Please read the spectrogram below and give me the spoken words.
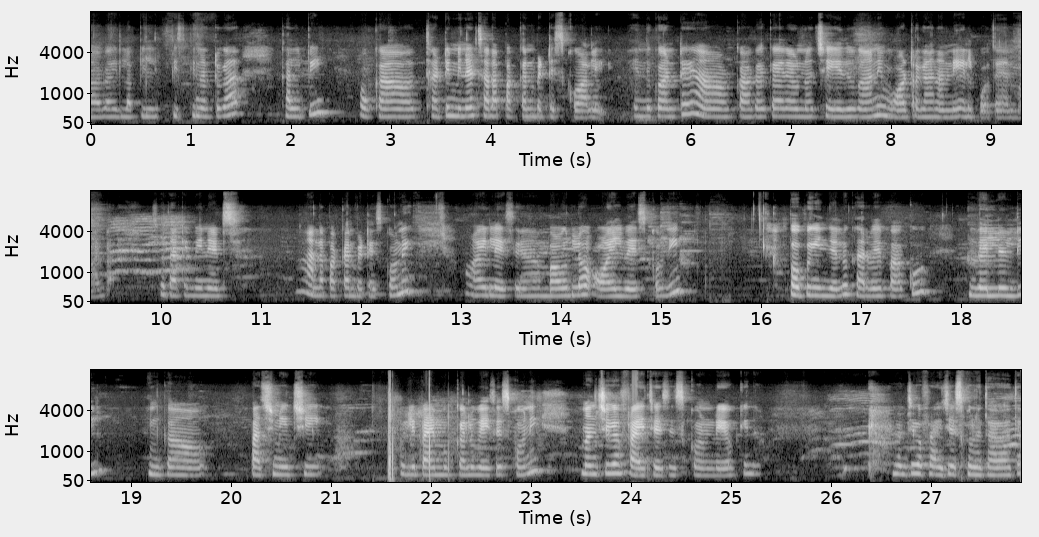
బాగా ఇట్లా పిల్ పిసికినట్టుగా కలిపి ఒక థర్టీ మినిట్స్ అలా పక్కన పెట్టేసుకోవాలి. ఎందుకంటే కాకరకాయలో ఉన్న చేదు కానీ వాటర్ కానీ అన్నీ వెళ్ళిపోతాయి అన్నమాట సో థర్టీ మినిట్స్ అలా పక్కన పెట్టేసుకొని ఆయిల్ వేసే బౌల్లో ఆయిల్ వేసుకొని పప్పు గింజలు కరివేపాకు వెల్లుల్లి ఇంకా పచ్చిమిర్చి ఉల్లిపాయ ముక్కలు వేసేసుకొని మంచిగా ఫ్రై చేసేసుకోండి ఓకేనా? మంచిగా ఫ్రై చేసుకున్న తర్వాత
